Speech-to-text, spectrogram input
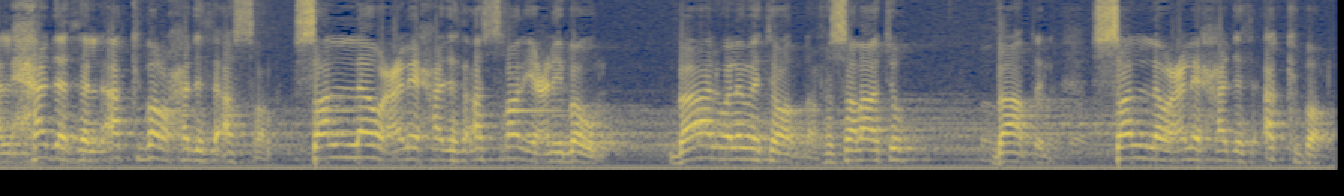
الحدث الأكبر وحدث أصغر. صلوا عليه حدث أصغر يعني بول. بال ولم يتوضأ فصلاته باطلة. صلوا عليه حدث أكبر.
